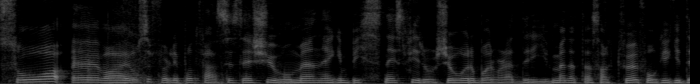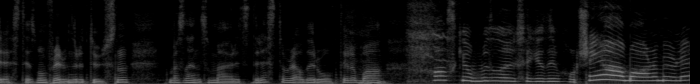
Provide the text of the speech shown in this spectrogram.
så uh, var jeg jo selvfølgelig på et fancy sted i år med en egen business, 24 år, og bare hva det jeg driver med. Dette har jeg sagt før. Folk gikk i dress til noen flere hundre tusen. Kom jeg sånn henne som Maurits dress, det var det jeg hadde råd til. Og bare «Å, skal jobbe med sånn executive coaching, ja, bare er det mulig?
